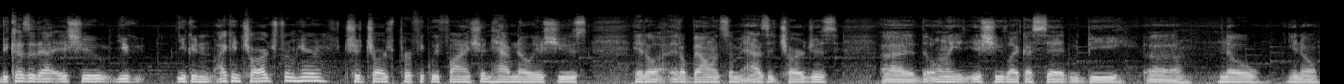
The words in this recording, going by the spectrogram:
because of that issue you you can I can charge from here. Should charge perfectly fine. Shouldn't have no issues. It'll it'll balance them as it charges. Uh, the only issue like I said would be uh, no you know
